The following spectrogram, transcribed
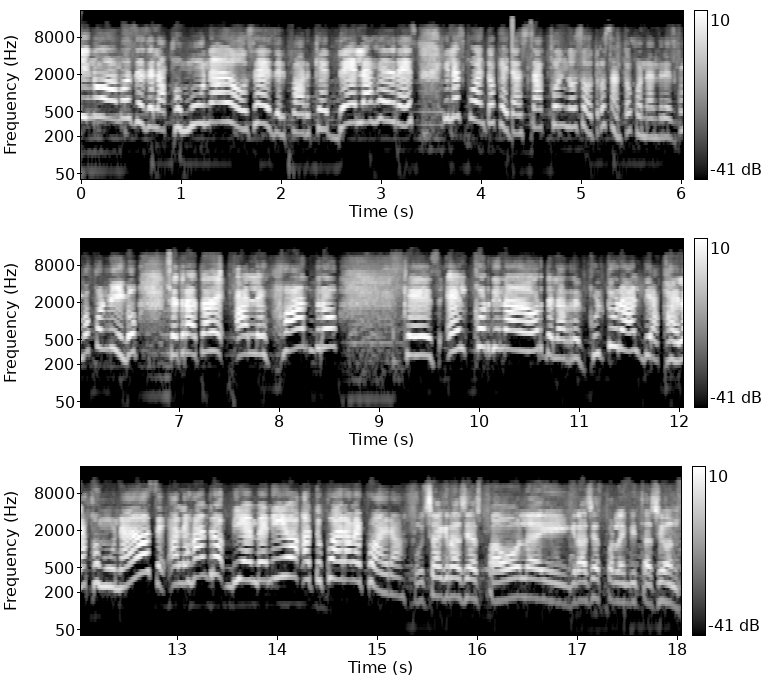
continuamos desde la Comuna 12, desde el Parque del Ajedrez, y les cuento que ya está con nosotros, tanto con Andrés como conmigo. Se trata de Alejandro que es el coordinador de la red cultural de acá de la Comuna 12. Alejandro, bienvenido a Tu Cuadra Me Cuadra. Muchas gracias Paola y gracias por la invitación.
